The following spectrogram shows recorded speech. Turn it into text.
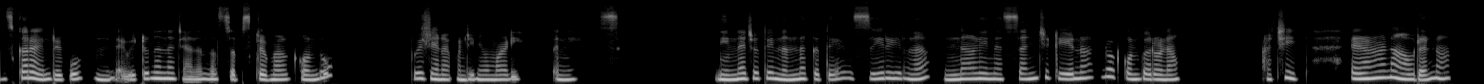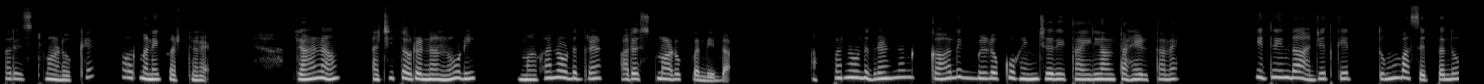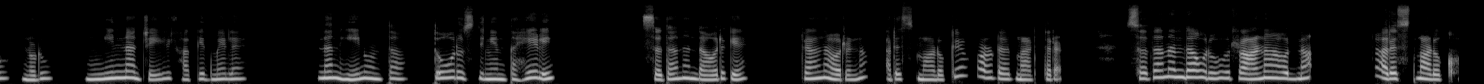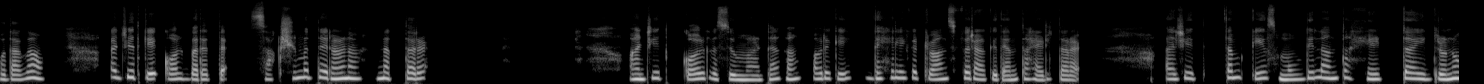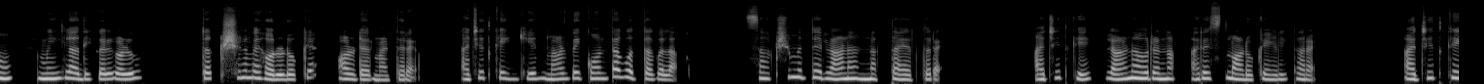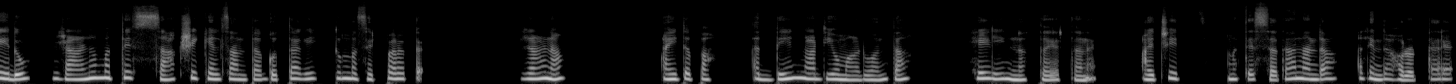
ನಮಸ್ಕಾರ ಎಲ್ರಿಗೂ. ದಯವಿಟ್ಟು ನನ್ನ ಚಾನಲ್ನ ಸಬ್ಸ್ಕ್ರೈಬ್ ಮಾಡಿಕೊಂಡು ವಿಷಯನ ಕಂಟಿನ್ಯೂ ಮಾಡಿ. ಬನ್ನಿ. ನಿನ್ನ ಜೊತೆ ನನ್ನ ಕತೆ ಸೀರಿಯಲ್ನ ನಾಳಿನ ಸಂಚಿಕೆಯನ್ನ ನೋಡ್ಕೊಂಡು ಬರೋಣ. ಅಜಿತ್ ರಾಣ ಅವರನ್ನ ಅರೆಸ್ಟ್ ಮಾಡೋಕೆ ಅವ್ರ ಮನೆಗೆ ಬರ್ತಾರೆ. ರಾಣ ಅಜಿತ್ ಅವರನ್ನ ನೋಡಿ ಮಗ ನೋಡಿದ್ರೆ ಅರೆಸ್ಟ್ ಮಾಡೋಕ್ ಬಂದಿದ್ದ. ಅಪ್ಪ ನೋಡಿದ್ರೆ ನನ್ನ ಕಾಲಿಗೆ ಬೀಳೋಕ್ಕೂ ಹಿಂಜರಿತಾ ಇಲ್ಲ ಅಂತ ಹೇಳ್ತಾನೆ. ಇದರಿಂದ ಅಜಿತ್ಗೆ ತುಂಬ ಸಿಟ್ಟು ಬಂದು, ನೋಡು ನಿನ್ನ ಜೈಲಿಗೆ ಹಾಕಿದ್ಮೇಲೆ ನಾನು ಏನು ಅಂತ ತೋರಿಸ್ತೀನಿ ಅಂತ ಹೇಳಿ ಸದಾನಂದ ಅವರಿಗೆ ರಾಣಾ ಅವರನ್ನ ಅರೆಸ್ಟ್ ಮಾಡೋಕೆ ಆರ್ಡರ್ ಮಾಡ್ತಾರೆ. ಸದಾನಂದ ಅವರು ರಾಣಾ ಅವ್ರನ್ನ ಅರೆಸ್ಟ್ ಮಾಡೋಕ್ ಹೋದಾಗ ಅಜಿತ್ಗೆ ಕಾಲ್ ಬರುತ್ತೆ. ಸಾಕ್ಷಿ ಮತ್ತೆ ರಾಣಾ ನಗ್ತಾರೆ. ಅಜಿತ್ ಕಾಲ್ ರಿಸೀವ್ ಮಾಡಿದಾಗ ಅವರಿಗೆ ದೆಹಲಿಗೆ ಟ್ರಾನ್ಸ್ಫರ್ ಆಗಿದೆ ಅಂತ ಹೇಳ್ತಾರೆ. ಅಜಿತ್ ತಮ್ಮ ಕೇಸ್ ಮುಗ್ದಿಲ್ಲ ಅಂತ ಹೇಳ್ತಾ ಇದ್ರು ಮೇಲಾಧಿಕಾರಿಗಳು ತಕ್ಷಣವೇ ಹೊರಡೋಕೆ ಆರ್ಡರ್ ಮಾಡ್ತಾರೆ. ಅಜಿತ್ಗೆ ಏನು ಮಾಡಬೇಕು ಅಂತ ಗೊತ್ತಾಗಲ್ಲ. ಸಾಕ್ಷಿ ಮತ್ತೆ ರಾಣ ನಗ್ತಾ ಇರ್ತಾರೆ. ಅಜಿತ್ಗೆ ರಾಣ ಅವರನ್ನು ಅರೆಸ್ಟ್ ಮಾಡೋಕೆ ಹೇಳ್ತಾರೆ. ಅಜಿತ್ಗೆ ಇದು ರಾಣ ಮತ್ತೆ ಸಾಕ್ಷಿ ಕೆಲಸ ಅಂತ ಗೊತ್ತಾಗಿ ತುಂಬಾ ಸೆಟ್ ಬರುತ್ತೆ. ರಾಣ, ಆಯ್ತಪ್ಪ, ಅದೇನ್ ಮಾಡ್ತೀಯೋ ಮಾಡು ಅಂತ ಹೇಳಿ ನಗ್ತಾ ಇರ್ತಾನೆ. ಅಜಿತ್ ಮತ್ತೆ ಸದಾನಂದ ಅಲ್ಲಿಂದ ಹೊರಡ್ತಾರೆ.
